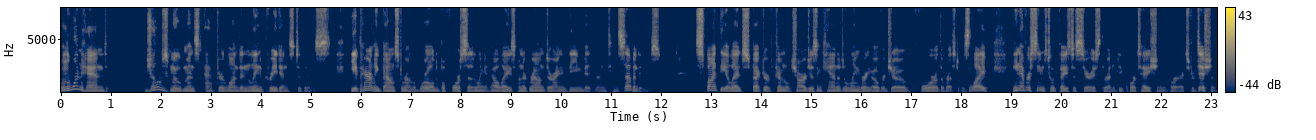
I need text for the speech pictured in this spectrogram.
On the one hand, Jove's movements after London lend credence to this. He apparently bounced around the world before settling in LA's underground during the mid 1970s. Despite the alleged specter of criminal charges in Canada lingering over Jove for the rest of his life, he never seems to have faced a serious threat of deportation or extradition.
